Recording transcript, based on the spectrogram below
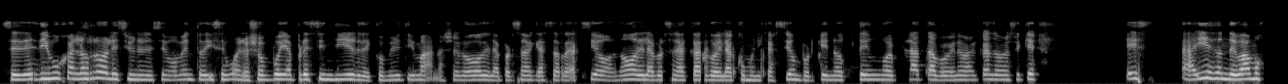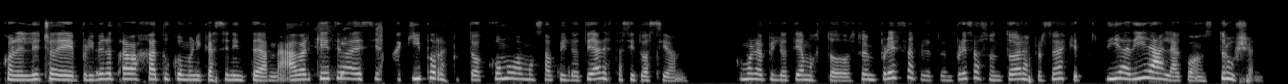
se desdibujan los roles y uno en ese momento dice, bueno, yo voy a prescindir de community manager o de la persona que hace reacción o de la persona a cargo de la comunicación porque no tengo plata, porque no me alcanza, no sé qué. Es ahí es donde vamos con el hecho de primero trabajar tu comunicación interna, a ver qué te va a decir tu equipo respecto a cómo vamos a pilotear esta situación, cómo la piloteamos todos. Tu empresa, pero tu empresa son todas las personas que día a día la construyen.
